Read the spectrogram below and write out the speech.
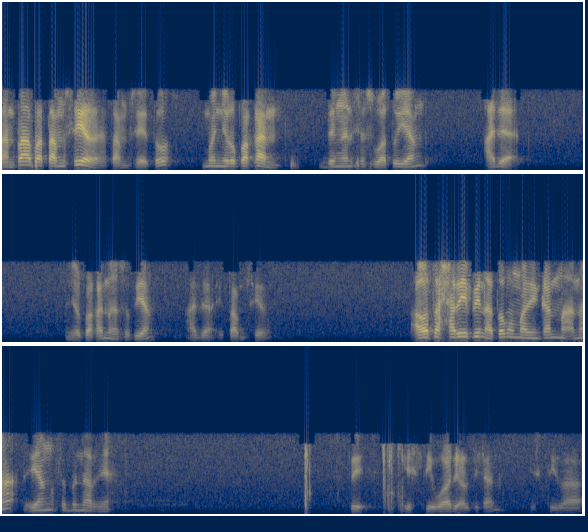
tanpa apa tamsil. Tamsil itu menyerupakan dengan sesuatu yang ada. Menyerupakan dengan sesuatu yang ada tamsil. Atau tahrifin atau memalingkan makna yang sebenarnya. Istiwa diartikan istilah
